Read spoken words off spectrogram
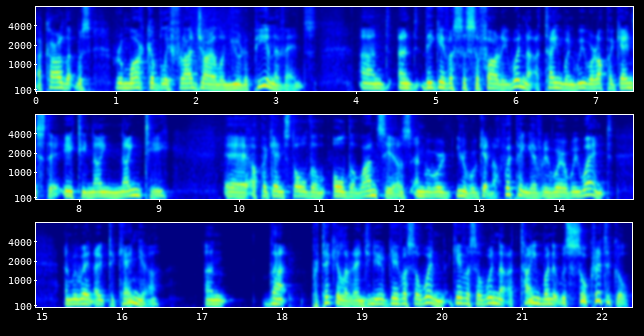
a car that was remarkably fragile on European events. And, and they gave us a Safari win at a time when we were up against it, 89 90. Uh, up against all the all the Lancias, and we were you know we're getting a whipping everywhere we went, and we went out to Kenya, and that particular engineer gave us a win, gave us a win at a time when it was so critical.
